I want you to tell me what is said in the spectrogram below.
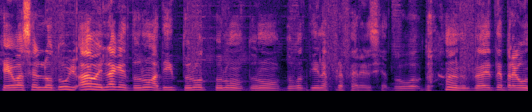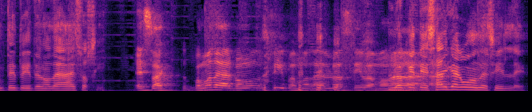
¿Qué va a ser lo tuyo? Ah, verdad que tú no, a ti, tú no, tú no, tú no, tú tienes preferencia. Tú, te pregunté y tú no dejas eso sí. Exacto. Vamos a dar, vamos, sí, vamos a darlo así. Vamos lo que te salga, como decirle.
